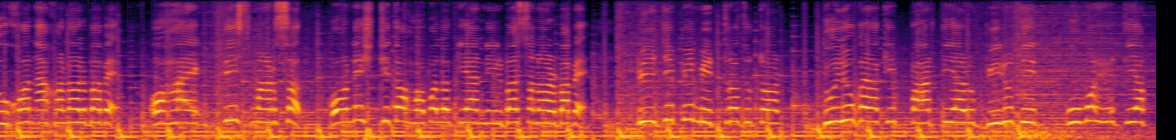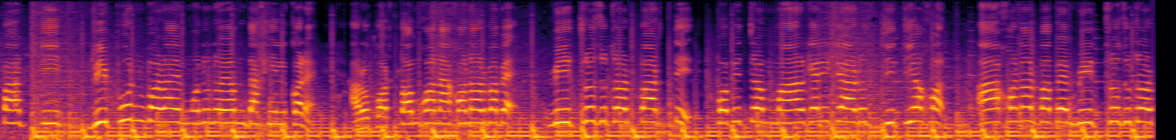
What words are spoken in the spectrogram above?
দুখন আসনৰ বাবে অহা একত্ৰিছ মাৰ্চত অনুষ্ঠিত হ'বলগীয়া নিৰ্বাচনৰ বাবে বিজেপি মিত্ৰজোঁটৰ দুয়োগৰাকী প্ৰাৰ্থী আৰু বিৰোধীৰ উমৈহতীয়া প্ৰাৰ্থী ৰিপুণ বৰাই মনোনয়ন দাখিল কৰে। আৰু প্ৰথমখন আসনৰ বাবে মিত্ৰজোঁটৰ প্ৰাৰ্থী পবিত্ৰ মাৰ্গেৰিটা আৰু দ্বিতীয়খন আসনৰ বাবে মিত্ৰজোঁটৰ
